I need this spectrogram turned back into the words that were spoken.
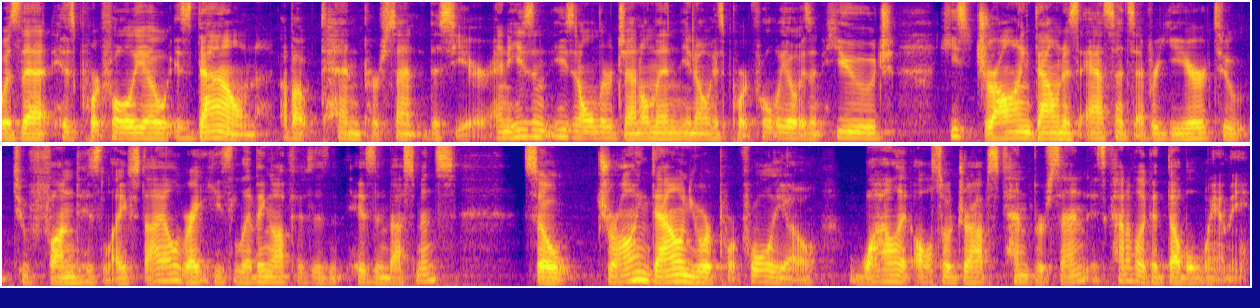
was that his portfolio is down about 10% this year. And he's an, he's an older gentleman, you know, his portfolio isn't huge. He's drawing down his assets every year to, to fund his lifestyle, right? He's living off of his, his investments. So drawing down your portfolio while it also drops 10% is kind of like a double whammy.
